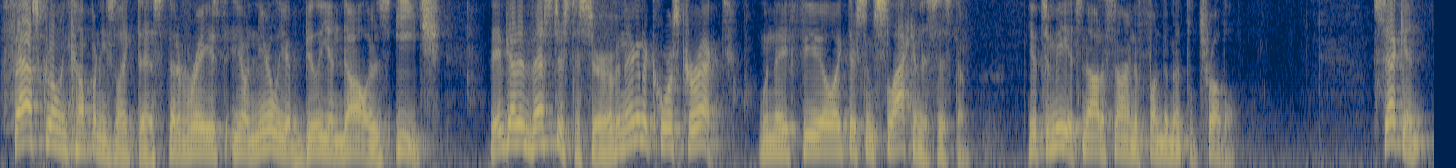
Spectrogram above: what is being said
fast-growing companies like this that have raised you know, nearly a billion dollars each, they've got investors to serve, and they're going to course correct when they feel like there's some slack in the system. You know, to me, it's not a sign of fundamental trouble. Second,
